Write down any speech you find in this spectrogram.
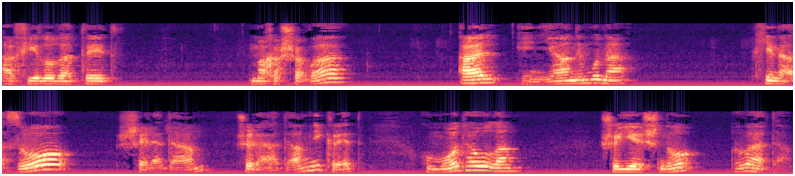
Latet machashava al inyan emuna. Bchina zo shel Adam, shel Adam nikret, umod sheyeshno vadam.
